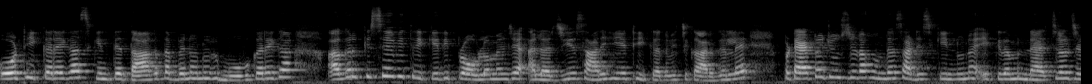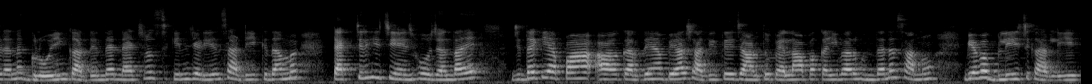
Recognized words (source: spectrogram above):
ਉਹ ਠੀਕ ਕਰੇਗਾ ਸਕਿਨ ਤੇ ਦਾਗ ਧੱਬੇ ਨੇ ਉਹਨੂੰ ਰਿਮੂਵ ਕਰੇਗਾ। ਅਗਰ ਕਿਸੇ ਵੀ ਤਰੀਕੇ ਦੀ ਪ੍ਰੋਬਲਮ ਹੈ ਜਾਂ ਐਲਰਜੀ ਹੈ, ਸਾਰੀ ਹੀ ਇਹ ਠੀਕ ਕਰਨ ਵਿੱਚ ਕਾਰਗਰ ਹੈ ਪੋਟੈਟੋ ਜੂਸ ਜਿਹੜਾ ਹੁੰਦਾ ਸਾਡੀ ਸਕਿਨ ਨੂੰ ਨਾ ਇੱਕਦਮ ਨੈਚੁਰਲ ਜਿਹੜਾ ਨਾ ਗਲੋਇੰਗ ਕਰ ਦਿੰਦਾ ਹੈ। ਨੈਚੁਰਲ ਸਕਿਨ ਜਿਹੜੀ ਹੈ ਸਾਡੀ ਇੱਕਦਮ ਟੈਕਸਚਰ ਹੀ ਚੇਂਜ ਹੋ ਜਾਂਦਾ ਹੈ। ਜਿੱਦਾਂ ਕਿ ਆਪਾਂ ਕਰਦੇ ਹਾਂ ਵਿਆਹ, ਸ਼ਾਦੀ ਤੇ ਜਾਣ ਤੋਂ ਪਹਿਲਾਂ ਆਪਾਂ ਕਈ ਵਾਰ ਹੁੰਦਾ ਨਾ ਸਾਨੂੰ ਵੀ ਆਪਾਂ ਬਲੀਚ ਕਰ ਲਈਏ।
